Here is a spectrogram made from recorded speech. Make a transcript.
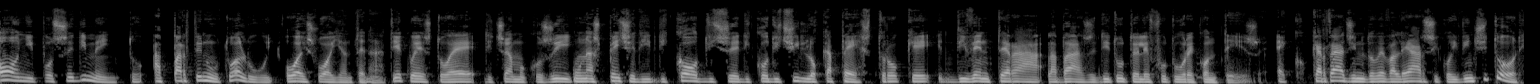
ogni possedimento appartenuto a lui o ai suoi antenati. E questo è, diciamo così, una specie di, di codice, di codicillo capestro che diventerà la base di tutte le future contese. Ecco, Cartagine doveva allearsi con i vincitori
